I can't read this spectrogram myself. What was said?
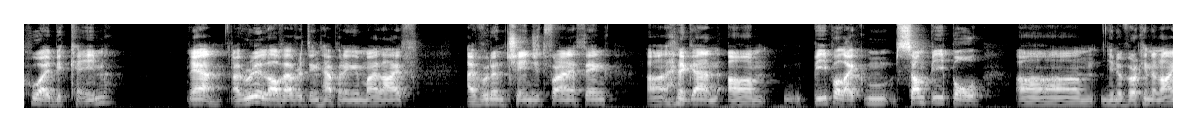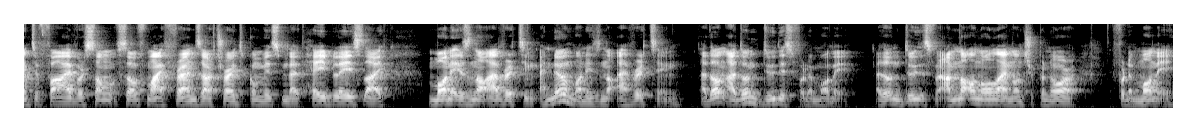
who I became. Yeah, I really love everything happening in my life. I wouldn't change it for anything. Uh, and again, um, people like some people, um, you know, working a nine to five, or some some of my friends are trying to convince me that hey, Blaze, like money is not everything. I know money is not everything. I don't I don't do this for the money. I don't do this. For, I'm not an online entrepreneur for the money.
